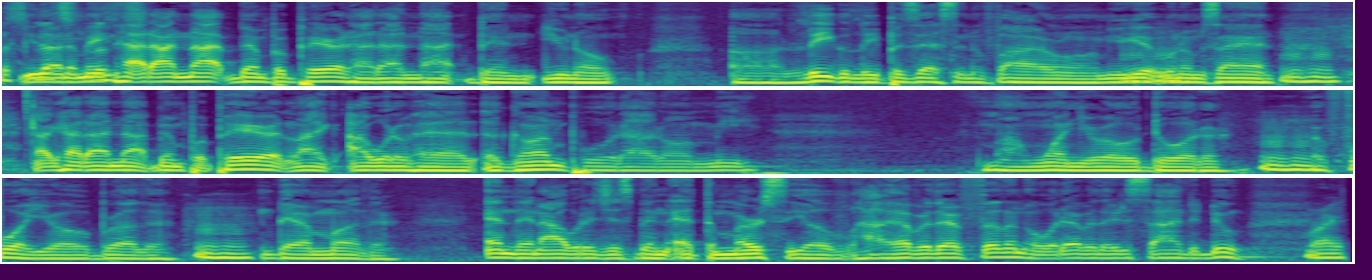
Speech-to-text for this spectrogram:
Let's- you know what I mean? Had I not been prepared, had I not been you know. Uh, legally possessing a firearm, you get Mm-hmm. what I'm saying? Like, had I not been prepared, like I would have had a gun pulled out on me, my one year old daughter, Mm-hmm. her four year old brother, their mother. And then I would have just been at the mercy of however they're feeling or whatever they decide to do. Right.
